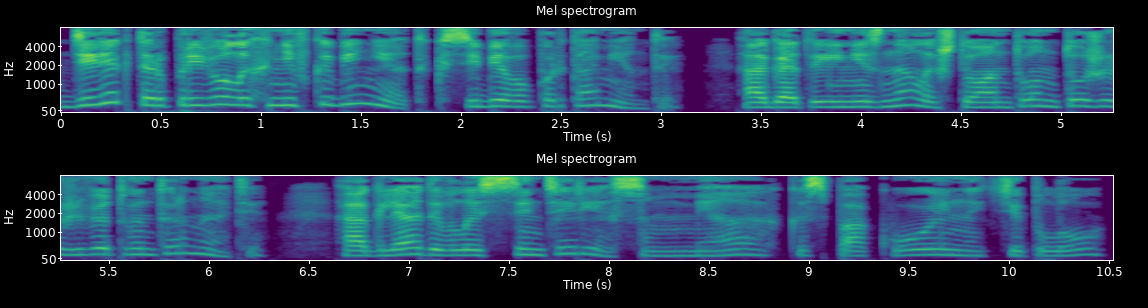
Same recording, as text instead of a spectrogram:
Директор привел их не в кабинет, к себе в апартаменты. Агата и не знала, что Антон тоже живет в интернате. Оглядывалась с интересом, мягко, спокойно, тепло.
